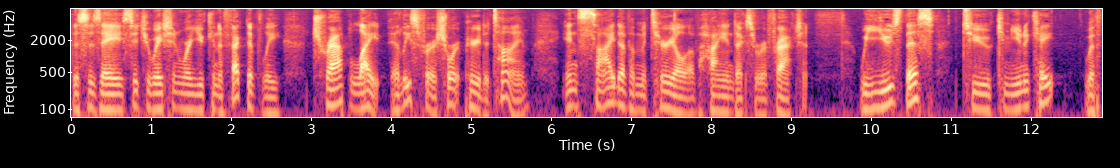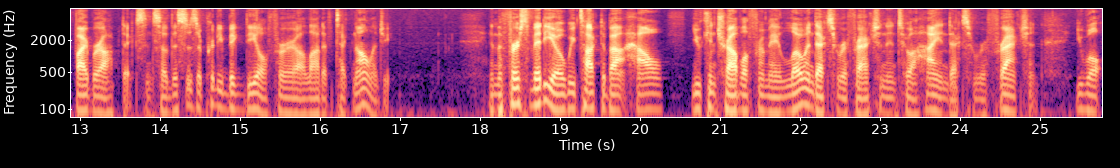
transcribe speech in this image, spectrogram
This is a situation where you can effectively trap light, at least for a short period of time, inside of a material of high index of refraction. We use this to communicate with fiber optics, and so this is a pretty big deal for a lot of technology. In the first video, we talked about how you can travel from a low index of refraction into a high index of refraction. You will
